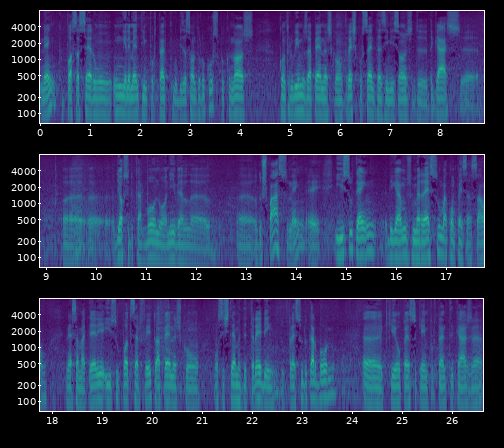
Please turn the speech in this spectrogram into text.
né, que possa ser um, um, elemento importante de mobilização de recursos, porque nós contribuímos apenas com 3% das emissões de, de gás, uh, uh, dióxido de carbono ao nível do espaço, né, e isso tem, digamos, merece uma compensação nessa matéria, e isso pode ser feito apenas com um sistema de trading do preço do carbono, que eu penso que é importante que haja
